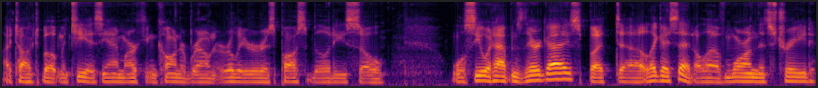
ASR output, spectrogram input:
I talked about Mattias Janmark and Connor Brown earlier as possibilities, so We'll see what happens there, guys. But uh, like I said, I'll have more on this trade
